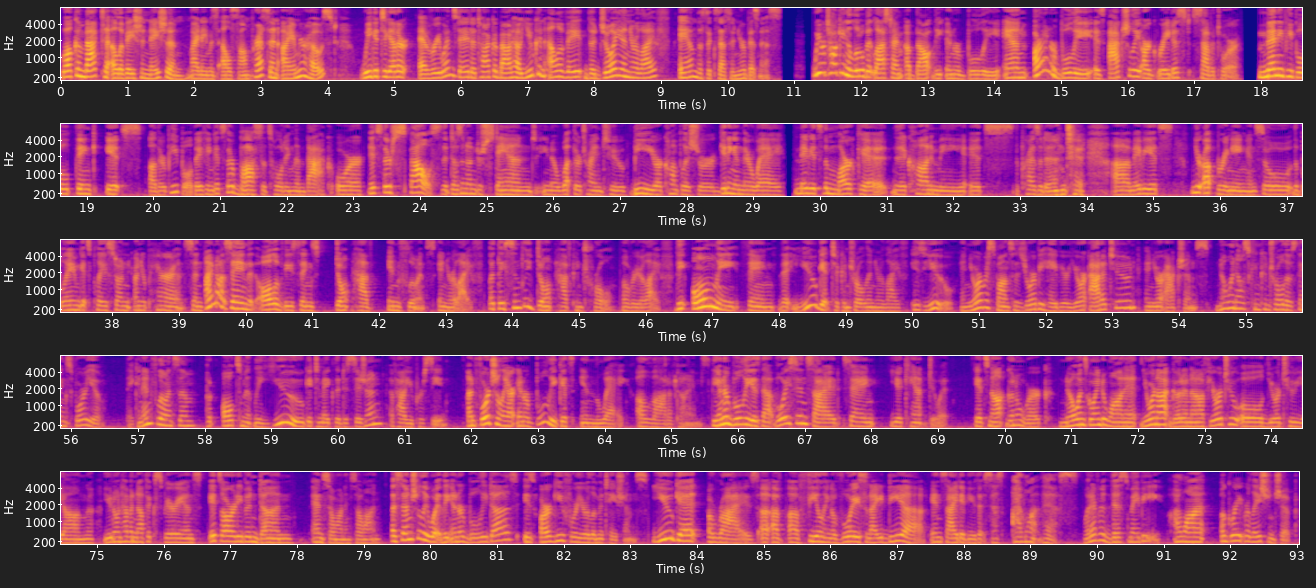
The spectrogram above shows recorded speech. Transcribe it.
Welcome back to Elevation Nation. My name is Elle Sompres and I am your host. We get together every Wednesday to talk about how you can elevate the joy in your life and the success in your business. We were talking a little bit last time about the inner bully, and our inner bully is actually our greatest saboteur. Many people think it's other people. They think it's their boss that's holding them back or it's their spouse that doesn't understand, you know, what they're trying to be or accomplish or getting in their way. Maybe it's the market, the economy, it's the president. uh, maybe it's your upbringing and so the blame gets placed on on your parents. And I'm not saying that all of these things don't have influence in your life, but they simply don't have control over your life. The only thing that you get to control in your life is you and your responses, your behavior, your attitude, and your actions. No one else can control those things for you. They can influence them, but ultimately you get to make the decision of how you proceed. Unfortunately, our inner bully gets in the way a lot of times. The inner bully is that voice inside saying, You can't do it. It's not going to work. No one's going to want it. You're not good enough. You're too old. You're too young. You don't have enough experience. It's already been done. And so on and so on. Essentially, what the inner bully does is argue for your limitations. You get a rise, a, a, a feeling, a voice, an idea inside of you that says, I want this, whatever this may be. I want a great relationship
